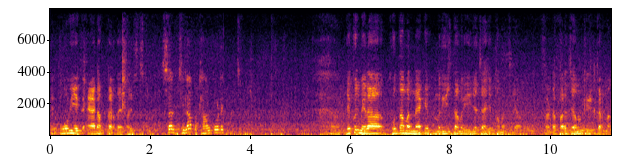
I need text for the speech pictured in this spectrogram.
ਤੇ ਉਹ ਵੀ ਇੱਕ ਐਡ ਅਪ ਕਰਦਾ ਹੈ ਸਾਰੇ ਸਿਸਟਮ ਸਰ ਜ਼ਿਲ੍ਹਾ ਪਠਾਨਕੋਟ ਦੇਖੋ ਜੀ ਮੇਰਾ ਖੁਦ ਦਾ ਮੰਨਣਾ ਹੈ ਕਿ ਮਰੀਜ਼ ਤਾਂ ਮਰੀਜ਼ ਹੈ ਚਾਹੇ ਜਿੱਥੋਂ ਮਰਜ਼ੀ ਆਵੇ। ਸਾਡਾ ਫਰਜ਼ ਹੈ ਉਹਨੂੰ ਟ੍ਰੀਟ ਕਰਨਾ।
